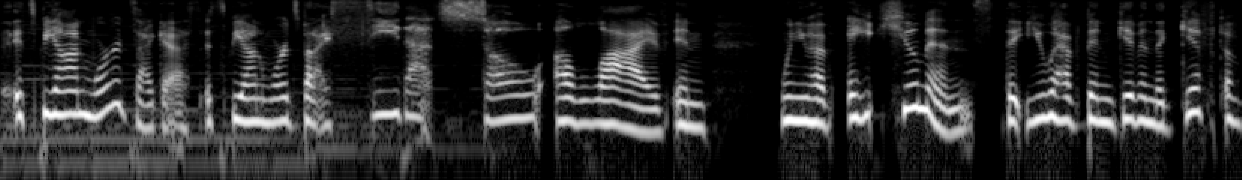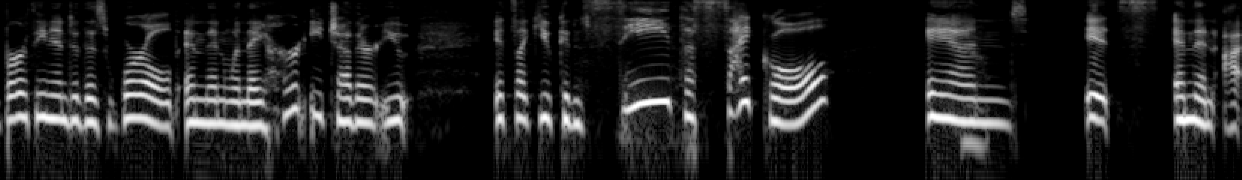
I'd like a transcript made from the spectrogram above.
it's beyond words, I guess. It's beyond words, but I see that so alive in when you have eight humans that you have been given the gift of birthing into this world. And then when they hurt each other, you, it's like you can see the cycle and it's, and then I,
